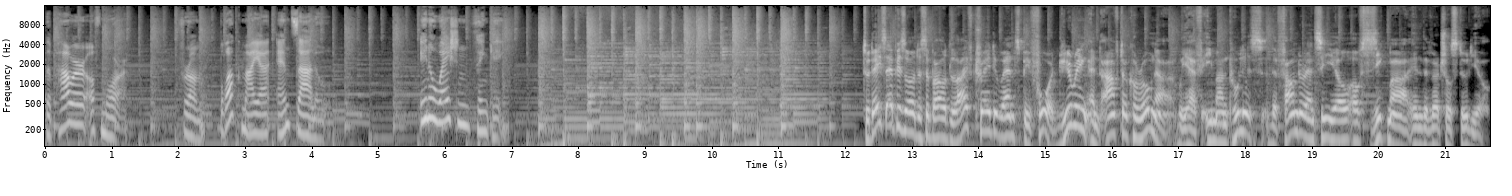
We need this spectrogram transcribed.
The Power of More from Brockmeyer and Salo. Innovation Thinking. Today's episode is about live trade events before, during, and after Corona. We have Eman Pulis, the founder and CEO of Sigma, in the virtual studio.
